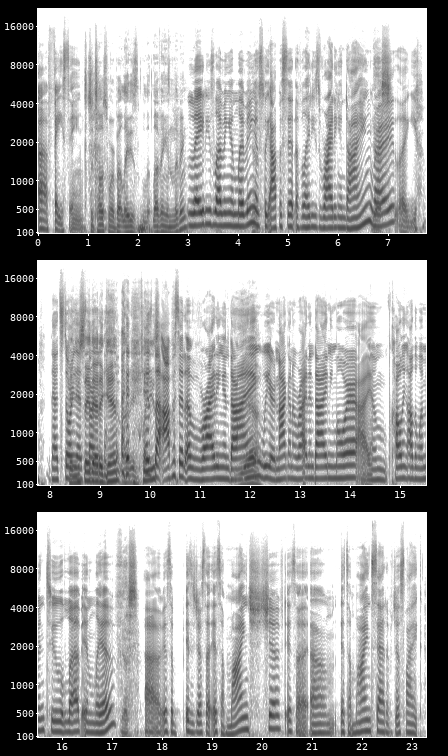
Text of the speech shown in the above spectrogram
uh, facing? So tell us more about ladies Lo- loving and living. Ladies loving and living Yes. is the opposite of ladies writing and dying, Yes. right? Like that story. Can you that say that again? I mean, it's the opposite of writing and dying. Yeah. We are not going to write and die anymore. I am calling all the women to love and live. Yes. Uh, it's a it's just a it's a mind shift. It's a um it's a mindset of just like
